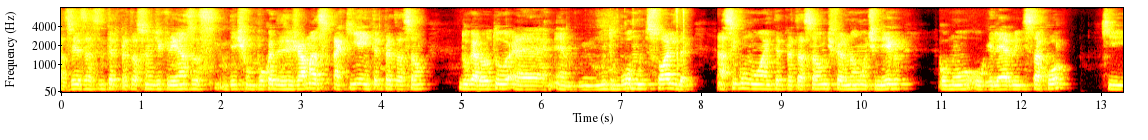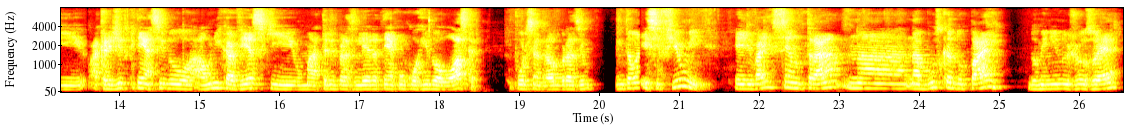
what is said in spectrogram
às vezes as interpretações de crianças deixam um pouco a desejar, mas aqui a interpretação do garoto é, é muito boa, muito sólida, assim como a interpretação de Fernão Montenegro, como o Guilherme destacou, que acredito que tenha sido a única vez que uma atriz brasileira tenha concorrido ao Oscar por Central do Brasil. Então esse filme ele vai centrar na, na busca do pai do menino Josué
